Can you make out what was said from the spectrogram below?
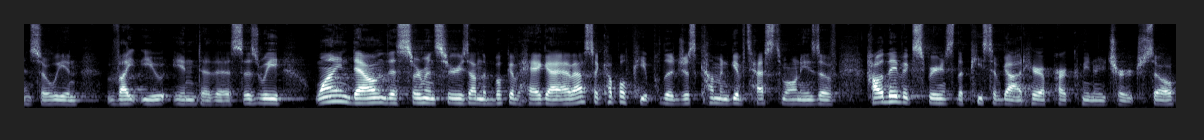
And so we invite you into this. As we wind down this sermon series on the book of Haggai, I've asked a couple people to just come and give testimonies of how they've experienced the peace of God here at Park Community Church. So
